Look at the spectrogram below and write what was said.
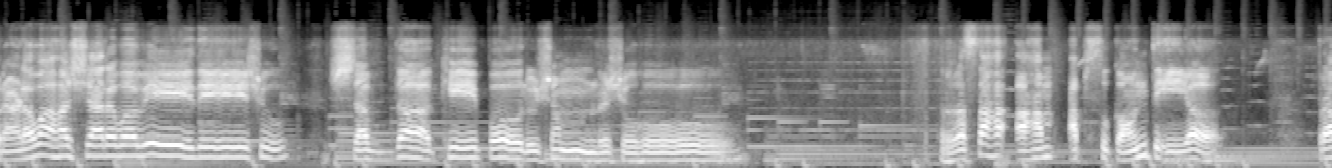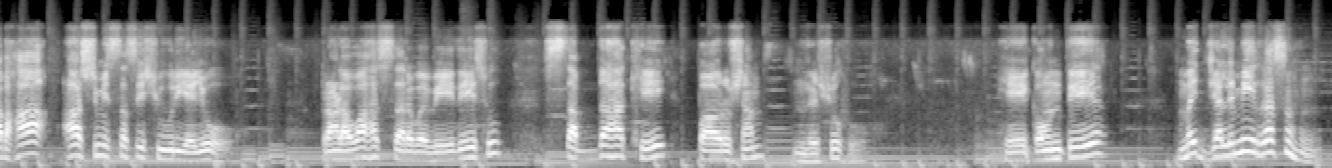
प्रणवः सर्ववेदेषु शब्दाखे पौरुषं ऋषुः। रसः अहम् अप्सु कौन्तेय, प्रभा अस्मि शशि सूर्ययो। प्रणवः सर्ववेदेषु शब्दः खे पौरुषम नृषु हे कौंतेय मैं जल में रस हूँ।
